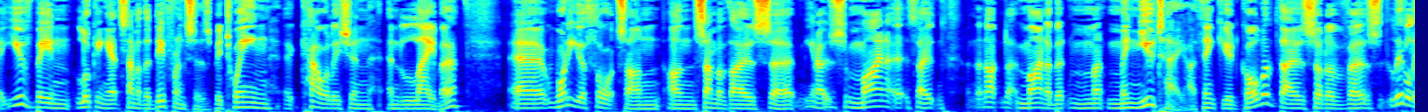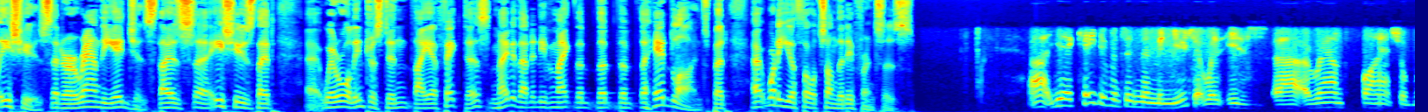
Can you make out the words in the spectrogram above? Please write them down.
you've been looking at some of the differences between coalition and Labor. Uh, what are your thoughts on, on some of those, uh, you know, minor, so not minor, but m- minutiae, I think you'd call it, those sort of uh, little issues that are around the edges, those uh, issues that uh, we're all interested in, they affect us. Maybe they didn't even make the, the, the, the headlines, but uh, what are your thoughts on the differences? yeah, key difference in the minutiae is around financial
